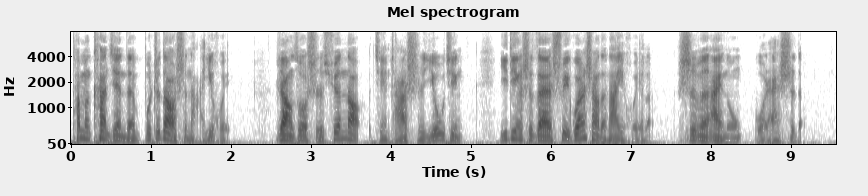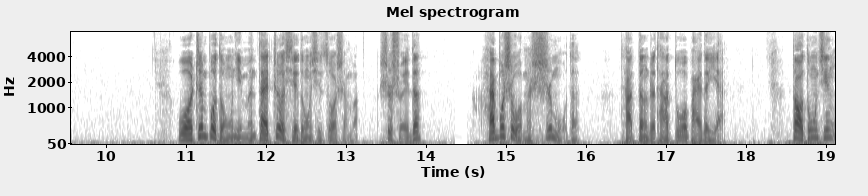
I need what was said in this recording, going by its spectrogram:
他们看见的不知道是哪一回，让座时喧闹，检查时幽静。一定是在税关上的那一回了。试问爱农，果然是的。我真不懂你们带这些东西做什么？是谁的？还不是我们师母的。他瞪着他多白的眼。到东京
